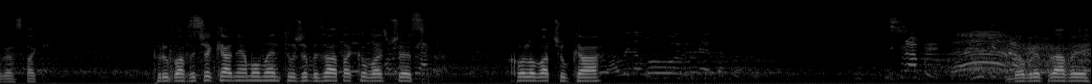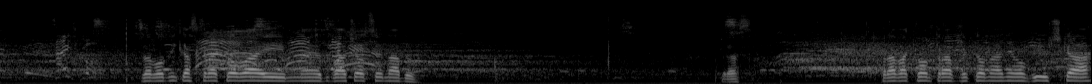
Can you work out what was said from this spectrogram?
Teraz tak próba wyczekania momentu, żeby zaatakować przez Holowaczuka. Dobry prawy zawodnika z Krakowa i dwa ciosy na dół. Teraz prawa kontra w wykonaniu Wilczka.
